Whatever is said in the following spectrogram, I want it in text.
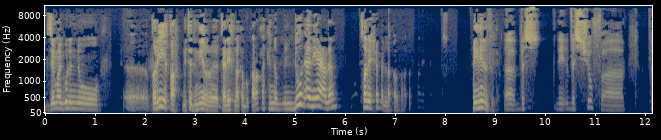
زي ما يقول إنه آه، طريقة لتدمير تاريخ لقب القارات. لكنه من دون أن يعلم صار يحب اللقب هذا. هي هنا الفكرة. آه، بس بس شوف ف-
